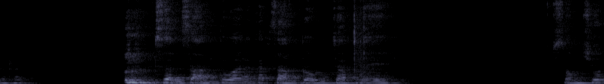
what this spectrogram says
นะครับส่วนสามตัวนะครับสามตัวจับให้สองชุด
